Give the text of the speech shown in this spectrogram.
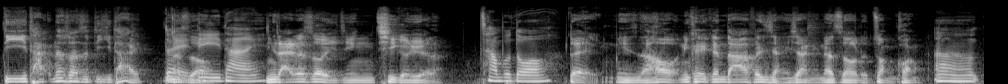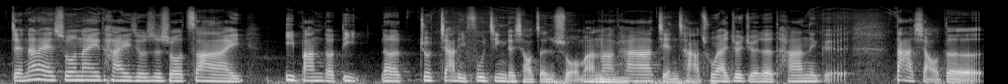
第一胎，那算是第一胎。那对第一胎你来的时候已经七个月了。差不多。对你，然后你可以跟大家分享一下你那时候的状况。嗯，简单来说，那一胎就是说在一般的地呃，就家里附近的小诊所嗯嘛，那他检查出来就觉得他那个大小的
